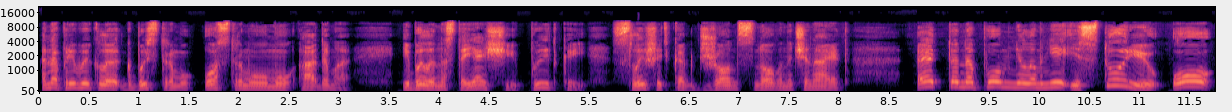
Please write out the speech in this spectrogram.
Она привыкла к быстрому, острому уму Адама, и было настоящей пыткой слышать, как Джон снова начинает — это напомнило мне историю о...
